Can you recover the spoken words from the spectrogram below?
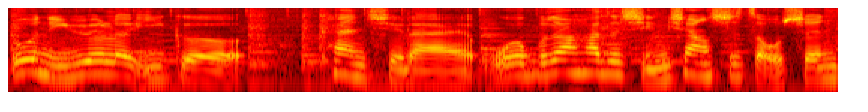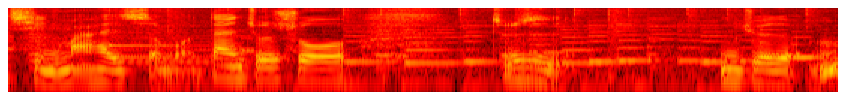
如果你约了一个看起来我也不知道他的形象是走深情吗还是什么，但就是说，就是你觉得嗯，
